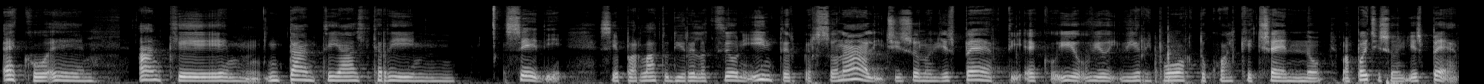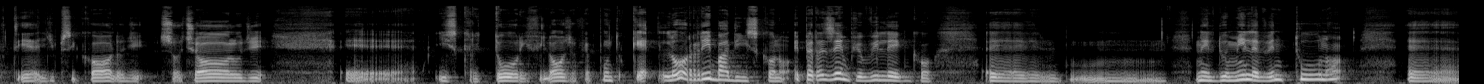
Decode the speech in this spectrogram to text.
Ecco, eh, anche mm, in tanti altri mm, sedi, si è parlato di relazioni interpersonali, ci sono gli esperti, ecco io vi, vi riporto qualche cenno, ma poi ci sono gli esperti, eh, gli psicologi, sociologi, eh, gli scrittori, i filosofi appunto, che lo ribadiscono e per esempio vi leggo eh, nel 2021 eh,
